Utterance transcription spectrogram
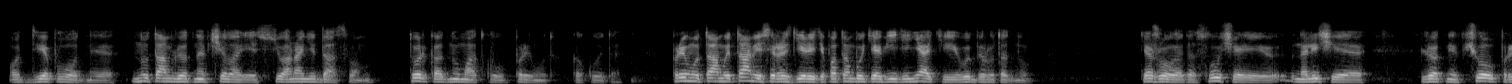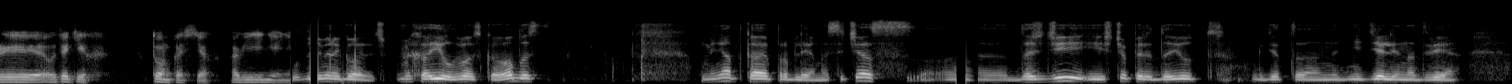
Вот две плодные. Ну, там летная пчела есть, все, она не даст вам. Только одну матку примут какую-то. Примут там и там, если разделите, потом будете объединять и выберут одну. Тяжелый это случай, наличие летных пчел при вот этих тонкостях объединения. Владимир Егорович, Михаил, Вольская область. У меня такая проблема. Сейчас э, дожди и еще передают где-то на недели на две.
